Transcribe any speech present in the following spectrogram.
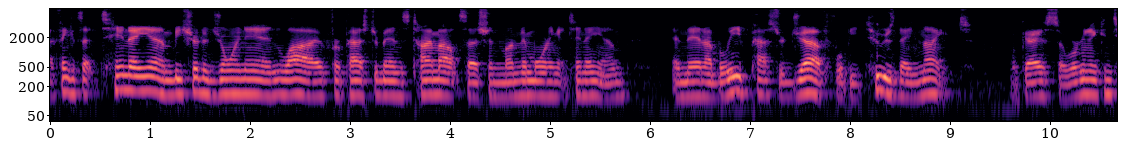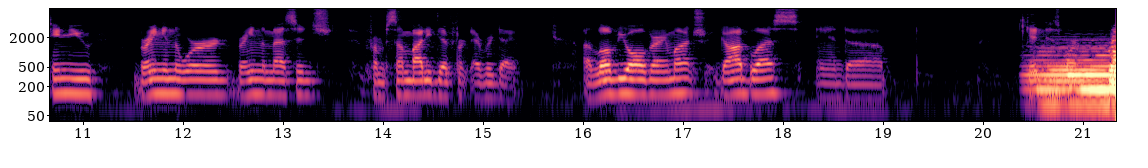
I think it's at 10 a.m. Be sure to join in live for Pastor Ben's timeout session Monday morning at 10 a.m. And then I believe Pastor Jeff will be Tuesday night. Okay, so we're going to continue bringing the word, bringing the message from somebody different every day. I love you all very much. God bless, and uh, get in His Word.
